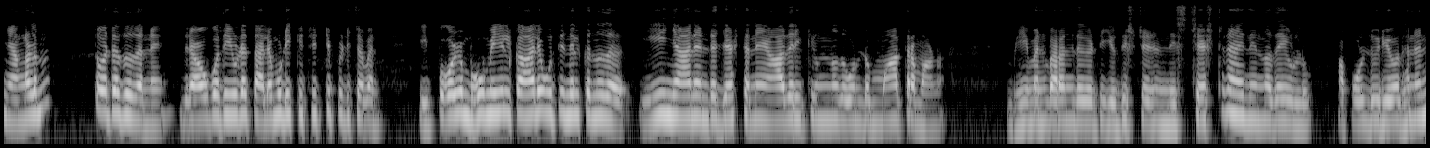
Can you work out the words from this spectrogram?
ഞങ്ങളും തോറ്റത് തന്നെ. ദ്രൗപദിയുടെ തലമുടിക്ക് ചുറ്റിപ്പിടിച്ചവൻ ഇപ്പോഴും ഭൂമിയിൽ കാലുകുത്തി നിൽക്കുന്നത് ഈ ഞാൻ എന്റെ ജ്യേഷ്ഠനെ ആദരിക്കുന്നത് കൊണ്ട് മാത്രമാണ്. ഭീമൻ പറഞ്ഞത് കേട്ട് യുധിഷ്ഠിരൻ നിശ്ചേഷ്ടനായി നിന്നതേയുള്ളൂ. അപ്പോൾ ദുര്യോധനൻ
